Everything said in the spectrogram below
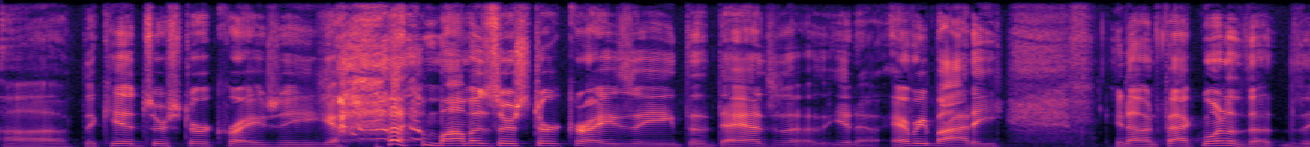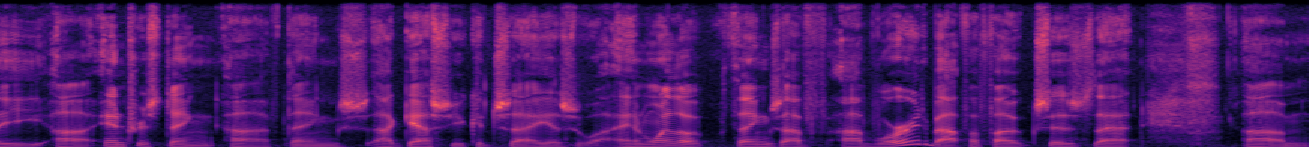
Uh, the kids are stir crazy. Mamas are stir crazy. The dads, uh, you know, everybody. You know, in fact, one of the the uh, interesting uh, things I guess you could say is, and one of the things I've I've worried about for folks is that. Um,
